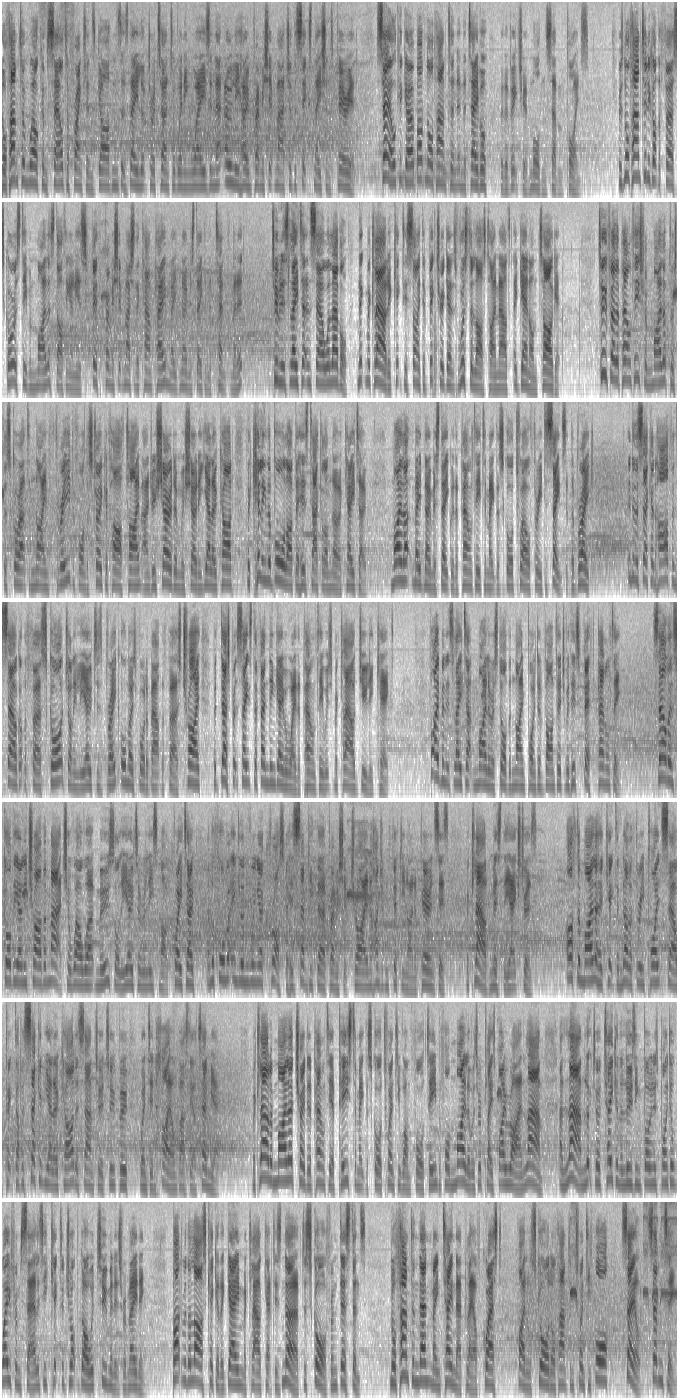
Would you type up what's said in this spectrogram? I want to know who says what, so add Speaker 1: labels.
Speaker 1: Northampton welcome Sale to Franklin's Gardens as they look to return to winning ways in their only home Premiership match of the Six Nations period. Sale could go above Northampton in the table with a victory of more than seven points. It was Northampton who got the first score as Stephen Myler, starting only his fifth Premiership match of the campaign, made no mistake in the 10th minute. Two minutes later and Sale were level. Nick Macleod, who kicked his side to victory against Worcester last time out, again on target. Two further penalties from Myler pushed the score out to 9-3 before on the stroke of half-time Andrew Sheridan was shown a yellow card for killing the ball after his tackle on Noah Cato. Myler made no mistake with a penalty to make the score 12-3 to Saints at the break. Into the second half and Sale got the first score. Johnny Leota's break almost brought about the first try, but desperate Saints defending gave away the penalty which Macleod duly kicked. Five minutes later, Myler restored the nine-point advantage with his fifth penalty. Sale then scored the only try of the match. A well-worked move saw Leota release Mark Cueto and the former England winger cross for his 73rd Premiership try in 159 appearances. Macleod missed the extras. After Myler had kicked another three points, Sale picked up a second yellow card as Sam Tuitupu went in high on Vasily Artemyev. Macleod and Myler traded a penalty apiece to make the score 21-14 before Myler was replaced by Ryan Lamb. And Lamb looked to have taken the losing bonus point away from Sale as he kicked a drop goal with two minutes remaining. But with the last kick of the game, Macleod kept his nerve to score from distance. Northampton then maintained their playoff quest. Final score Northampton 24, Sale 17.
